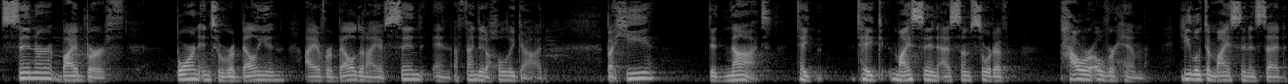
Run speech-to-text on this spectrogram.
sinner by birth, born into rebellion. I have rebelled and I have sinned and offended a holy God. But he did not take take my sin as some sort of power over him. He looked at my sin and said,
